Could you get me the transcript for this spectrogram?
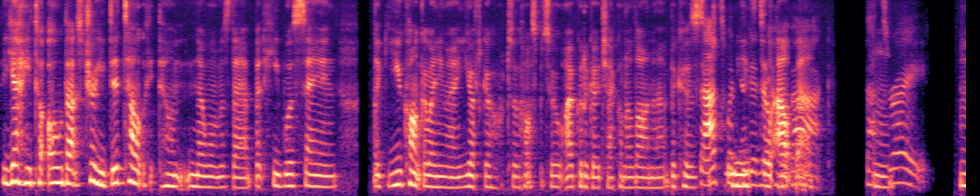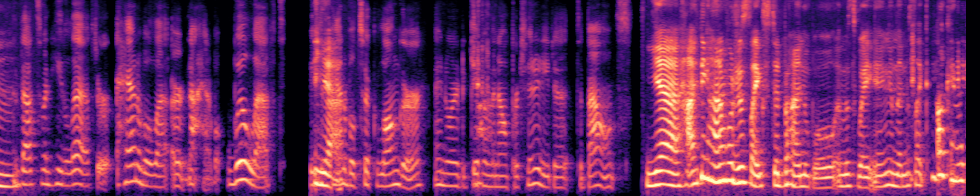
Yeah, he told. Oh, that's true. He did tell, tell him no one was there, but he was saying, like you can't go anywhere. You have to go to the hospital. I've got to go check on Alana because that's when he didn't still come out back. There. That's mm. right. Mm. That's when he left, or Hannibal left, or not Hannibal. Will left, because Yeah. Hannibal took longer in order to give him an opportunity to to bounce. Yeah, I think Hannibal just like stood behind the wall and was waiting, and then was like, okay.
